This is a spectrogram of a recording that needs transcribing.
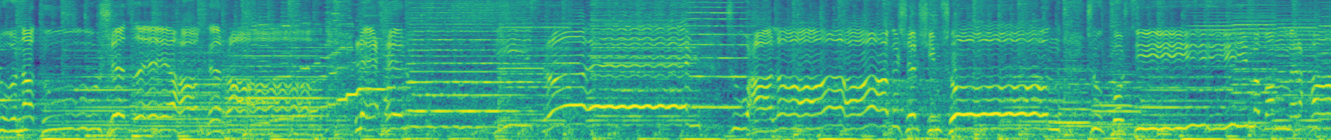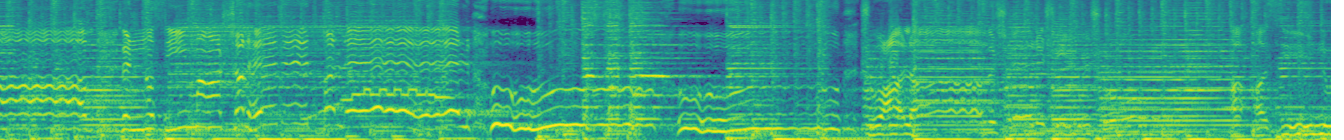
שוב נטוש זה הקרב לחירות ישראל, שועליו של שמשון, שוב פושטים במרחב, ונושאים השלהבת בליל. שועליו של שמשון האזינו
